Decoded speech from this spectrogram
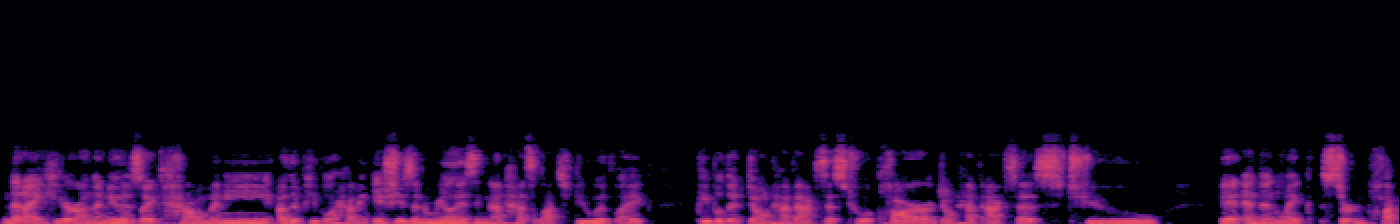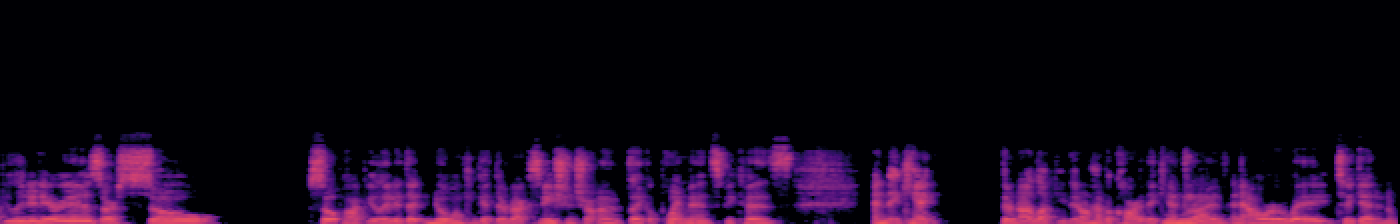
And then I hear on the news like how many other people are having issues, and I'm realizing that has a lot to do with like people that don't have access to a car don't have access to it, and then like certain populated areas are so so populated that no one can get their vaccination shot like appointments because and they can't they're not lucky they don't have a car they can't Mhm. drive an hour away to get an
